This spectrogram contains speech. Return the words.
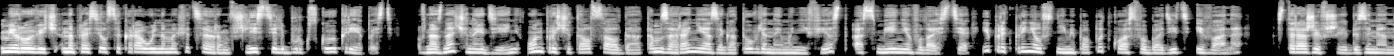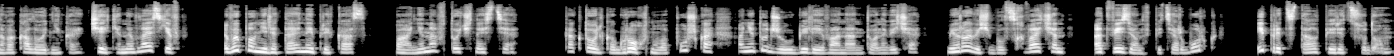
Мирович напросился караульным офицером в Шлистельбургскую крепость. В назначенный день он прочитал солдатам заранее заготовленный манифест о смене власти и предпринял с ними попытку освободить Ивана. Сторожившие безымянного колодника Чекин и Власьев выполнили тайный приказ Панина в точности. Как только грохнула пушка, они тут же убили Ивана Антоновича. Мирович был схвачен, отвезен в Петербург и предстал перед судом.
